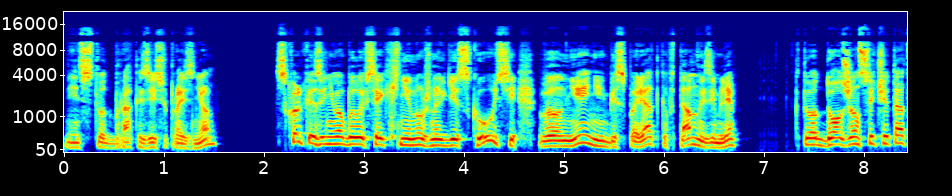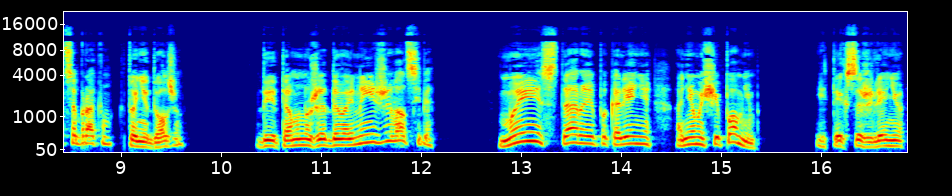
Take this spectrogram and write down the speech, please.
Институт брака здесь упразднен. Сколько за него было всяких ненужных дискуссий, волнений, беспорядков там, на земле кто должен сочетаться браком, кто не должен. Да и там он уже до войны изживал себя. Мы, старое поколение, о нем еще помним. И ты, к сожалению...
